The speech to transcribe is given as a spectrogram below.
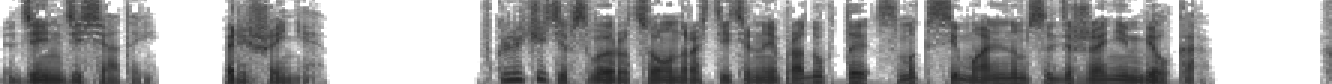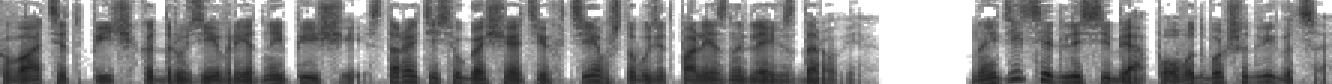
День десятый. Решение. Включите в свой рацион растительные продукты с максимальным содержанием белка. Хватит пичка друзей вредной пищей, старайтесь угощать их тем, что будет полезно для их здоровья. Найдите для себя повод больше двигаться.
